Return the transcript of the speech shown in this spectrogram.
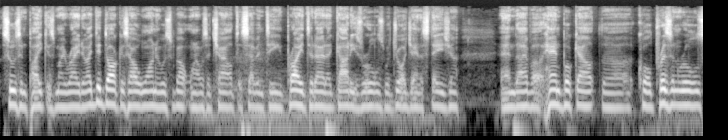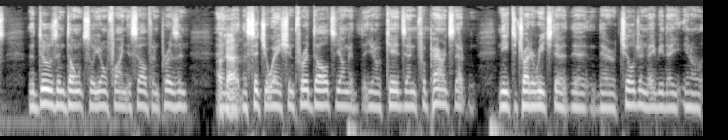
susan pike is my writer. I did darkest hour 1 it was about when i was a child to 17 prior to that at gotti's rules with george anastasia. And i have a handbook out uh, called prison rules the do's and don'ts so you don't find yourself in prison and Okay. uh, the situation for adults young you know kids and for parents that need to try to reach their their, their children maybe they you know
